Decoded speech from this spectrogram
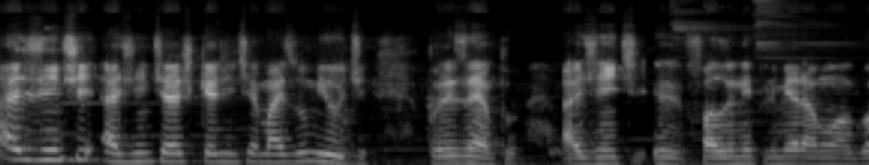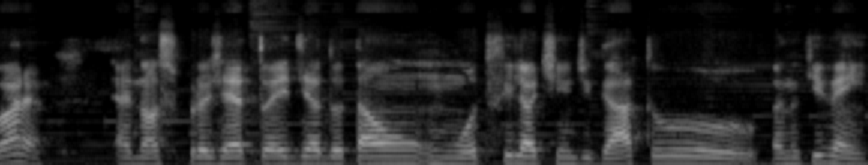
a gente, a gente acha que a gente é mais humilde. Por exemplo, a gente, eh, falando em primeira mão agora, é, nosso projeto é de adotar um, um, outro filhotinho de gato ano que vem.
